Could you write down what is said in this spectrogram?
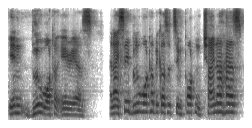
in blue water areas. And I say blue water because it's important. China has,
